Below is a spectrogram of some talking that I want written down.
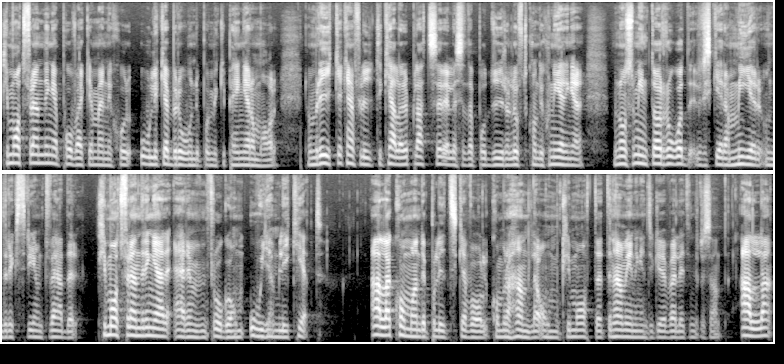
Klimatförändringar påverkar människor olika beroende på hur mycket pengar de har. De rika kan fly till kallare platser eller sätta på dyra luftkonditioneringar. Men de som inte har råd riskerar mer under extremt väder. Klimatförändringar är en fråga om ojämlikhet. Alla kommande politiska val kommer att handla om klimatet. Den här meningen tycker jag är väldigt intressant. Alla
